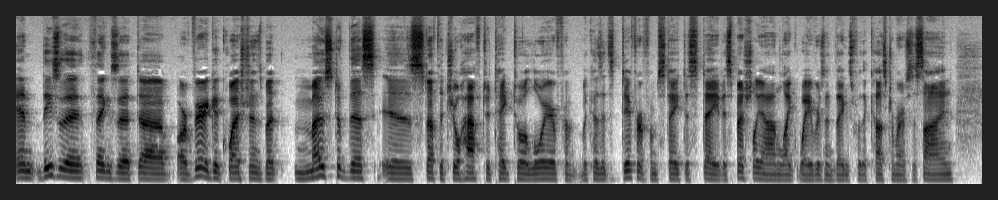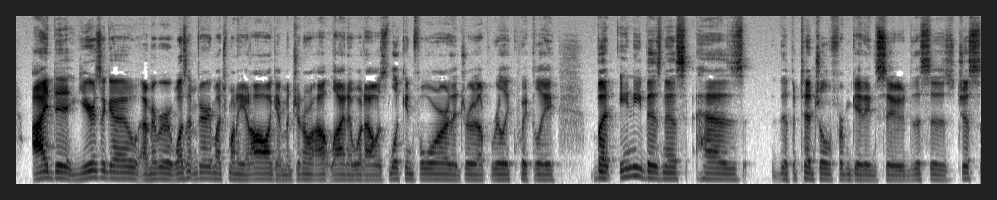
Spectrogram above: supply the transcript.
and these are the things that uh, are very good questions but most of this is stuff that you'll have to take to a lawyer from because it's different from state to state especially on like waivers and things for the customers to sign I did years ago. I remember it wasn't very much money at all. I gave them a general outline of what I was looking for. They drew it up really quickly. But any business has the potential from getting sued. This is just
